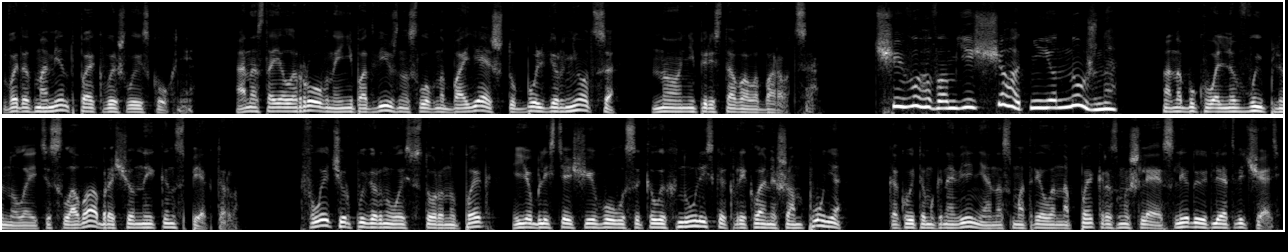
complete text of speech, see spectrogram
В этот момент Пэк вышла из кухни. Она стояла ровно и неподвижно, словно боясь, что боль вернется, но не переставала бороться. «Чего вам еще от нее нужно?» Она буквально выплюнула эти слова, обращенные к инспектору. Флетчер повернулась в сторону Пэк, ее блестящие волосы колыхнулись, как в рекламе шампуня. Какое-то мгновение она смотрела на Пэк, размышляя, следует ли отвечать.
